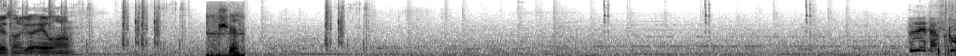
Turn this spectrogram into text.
Guys want to go A long? Sure. Let us go.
